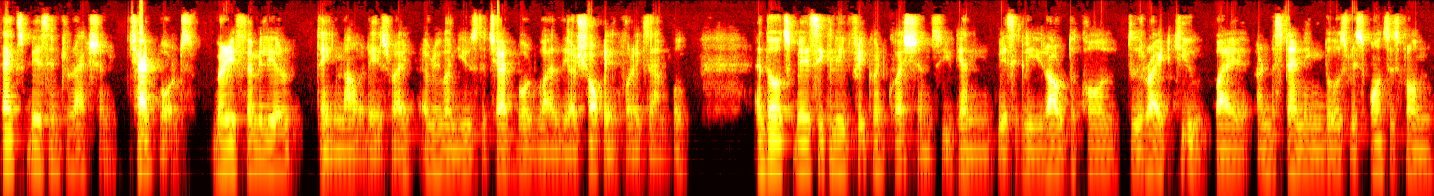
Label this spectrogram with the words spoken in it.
Text-based interaction, chatbots, very familiar thing nowadays, right? Everyone use the chatbot while they are shopping, for example. And those basically frequent questions, you can basically route the call to the right queue by understanding those responses from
